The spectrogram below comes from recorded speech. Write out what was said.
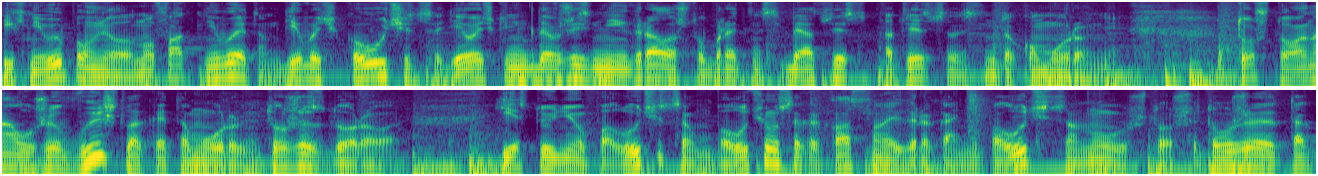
их не выполнила. Но факт не в этом. Девочка учится. Девочка никогда в жизни не играла, чтобы брать на себя ответственность на таком уровне. То, что она уже вышла к этому уровню, тоже здорово. Если у нее получится, мы получим высококлассного игрока. Не получится, ну что ж, это уже так,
